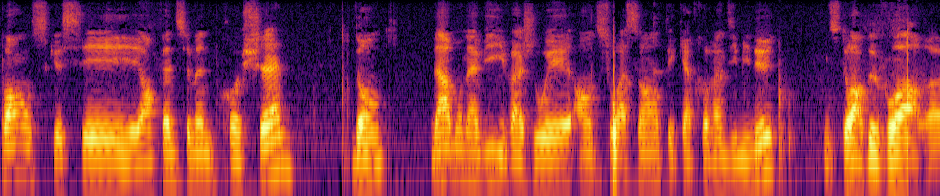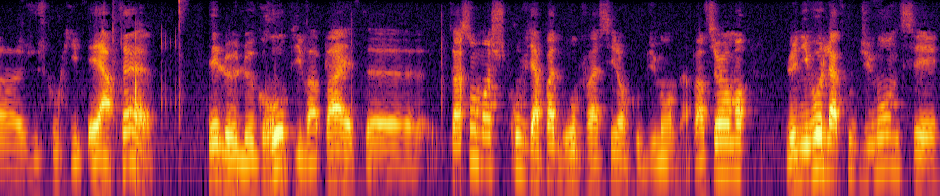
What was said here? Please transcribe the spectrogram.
pense que c'est en fin de semaine prochaine. Donc, là, à mon avis, il va jouer entre 60 et 90 minutes, histoire de voir euh, jusqu'où il. Et après, le, le groupe, il va pas être. euh, De toute façon, moi, je trouve qu'il n'y a pas de groupe facile en Coupe du Monde. À partir du moment. Le niveau de la Coupe du Monde, c'est.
